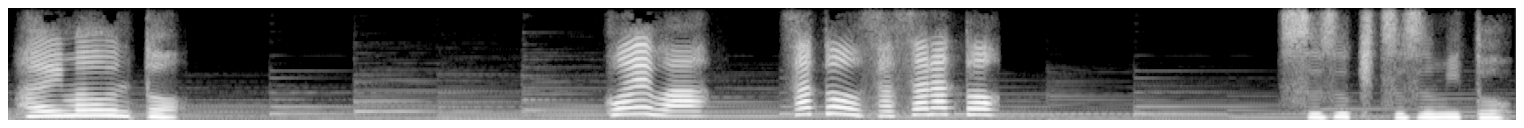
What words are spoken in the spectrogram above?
ハイマウント。声は、佐藤ささらと、鈴木つづみと、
